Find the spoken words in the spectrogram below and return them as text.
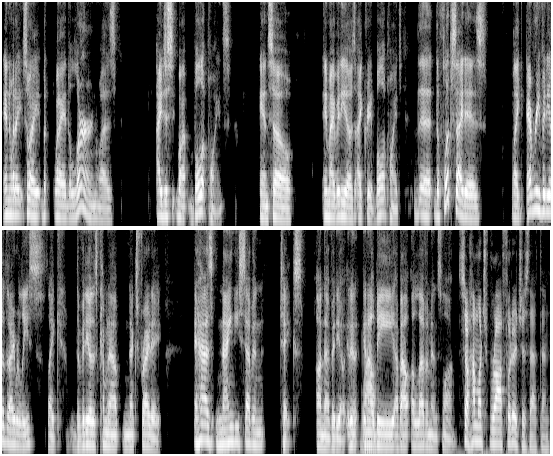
And what i so i but what i had to learn was i just want bullet points. And so in my videos i create bullet points. The the flip side is like every video that i release like the video that's coming out next friday it has 97 takes on that video and, it, and Wow. it'll be about 11 minutes long So how much raw footage is that then?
